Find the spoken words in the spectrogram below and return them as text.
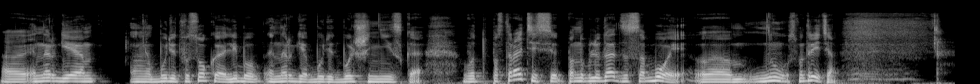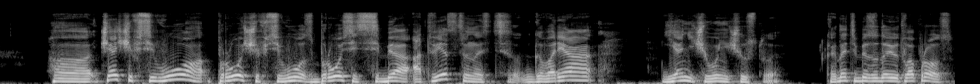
э, энергия будет высокая, либо энергия будет больше низкая. Вот постарайтесь понаблюдать за собой. Э, ну, смотрите, чаще всего, проще всего сбросить с себя ответственность, говоря, я ничего не чувствую. Когда тебе задают вопрос,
